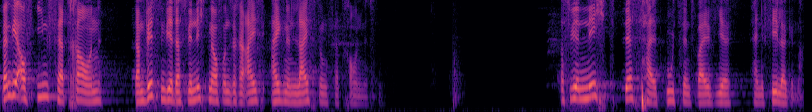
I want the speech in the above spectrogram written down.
Wenn wir auf ihn vertrauen, dann wissen wir, dass wir nicht mehr auf unsere eigenen Leistungen vertrauen müssen. Dass wir nicht deshalb gut sind, weil wir keine Fehler gemacht haben.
